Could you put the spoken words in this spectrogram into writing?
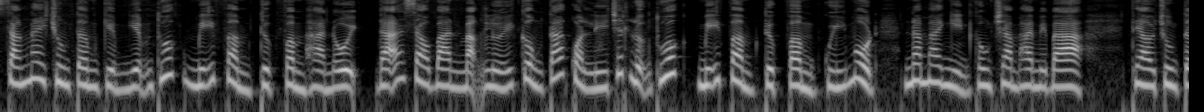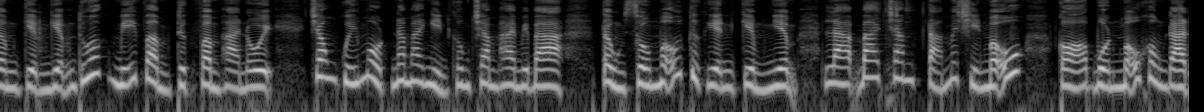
Sáng nay, Trung tâm Kiểm nghiệm Thuốc Mỹ phẩm Thực phẩm Hà Nội đã giao ban mạng lưới công tác quản lý chất lượng thuốc Mỹ phẩm thực phẩm quý 1 năm 2023. Theo Trung tâm Kiểm nghiệm Thuốc Mỹ phẩm Thực phẩm Hà Nội, trong quý 1 năm 2023, tổng số mẫu thực hiện kiểm nghiệm là 389 mẫu, có 4 mẫu không đạt,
